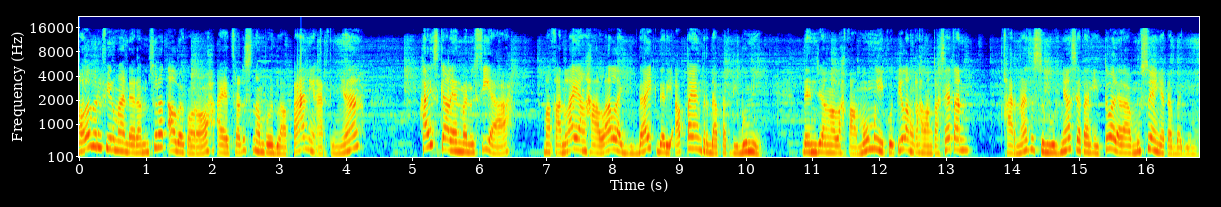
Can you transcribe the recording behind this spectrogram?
Allah berfirman dalam surat Al-Baqarah ayat 168 yang artinya, Hai sekalian manusia, makanlah yang halal lagi baik dari apa yang terdapat di bumi. Dan janganlah kamu mengikuti langkah-langkah setan, karena sesungguhnya setan itu adalah musuh yang nyata bagimu.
